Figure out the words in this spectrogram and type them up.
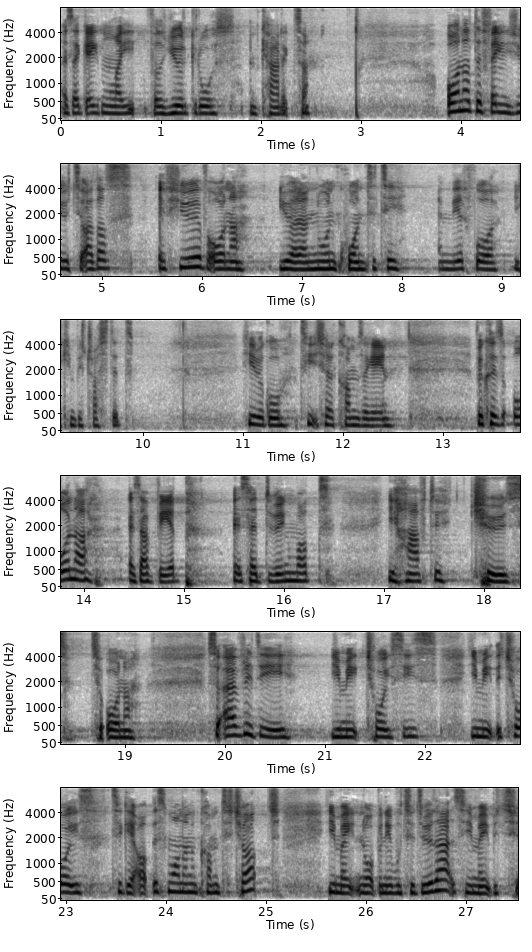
as a guiding light for your growth and character. Honour defines you to others. If you have honour, you are a known quantity, and therefore you can be trusted. Here we go, teacher comes again. Because honour is a verb, it's a doing word. You have to choose to honour. So every day you make choices. You make the choice to get up this morning and come to church. You might not be able to do that, so you might be ch-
